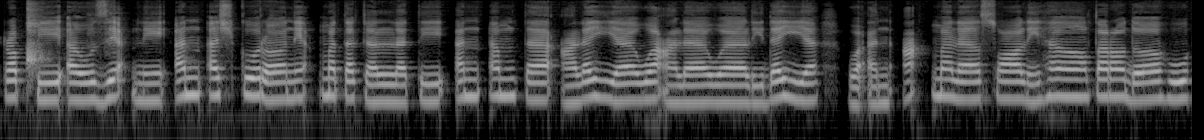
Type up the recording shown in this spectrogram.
Rabbi auzi'ni an ashkura ni'mataka allati an'amta alayya wa ala walidayya wa an a'mala salihan taradahu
